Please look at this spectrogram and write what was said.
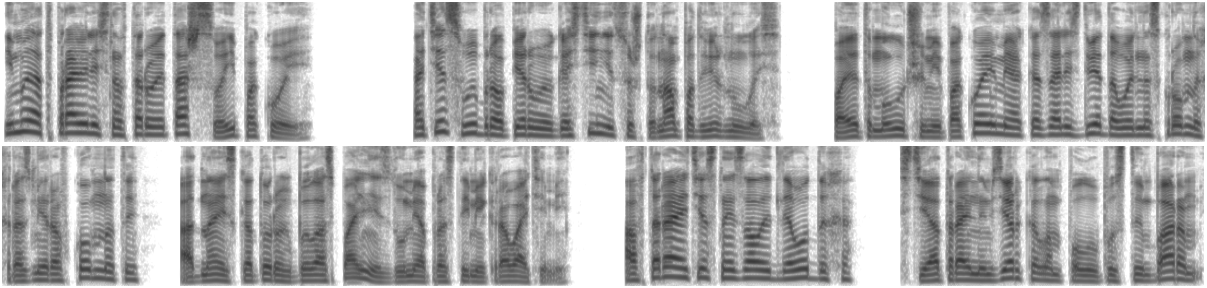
и мы отправились на второй этаж в свои покои. Отец выбрал первую гостиницу, что нам подвернулось. Поэтому лучшими покоями оказались две довольно скромных размеров комнаты, одна из которых была спальней с двумя простыми кроватями, а вторая тесной залой для отдыха с театральным зеркалом, полупустым баром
